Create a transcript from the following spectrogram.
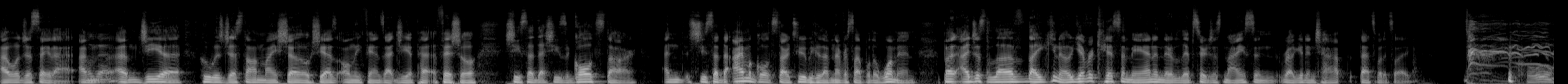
I will just say that. I'm, Okay. I'm Gia, who was just on my show. She has OnlyFans at Gia Pet Official. She said that she's a gold star. And she said that I'm a gold star too because I've never slept with a woman. But I just love, like, you know, you ever kiss a man and their lips are just nice and rugged and chapped? That's what it's like. Cool.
